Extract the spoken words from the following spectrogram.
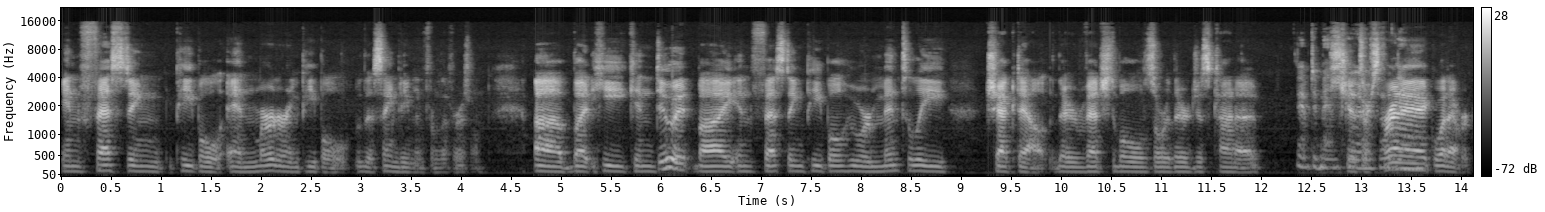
infesting people and murdering people, the same demon from the first one. Uh, but he can do it by infesting people who are mentally checked out. They're vegetables or they're just kind of they have dementia or something. schizophrenic, whatever.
